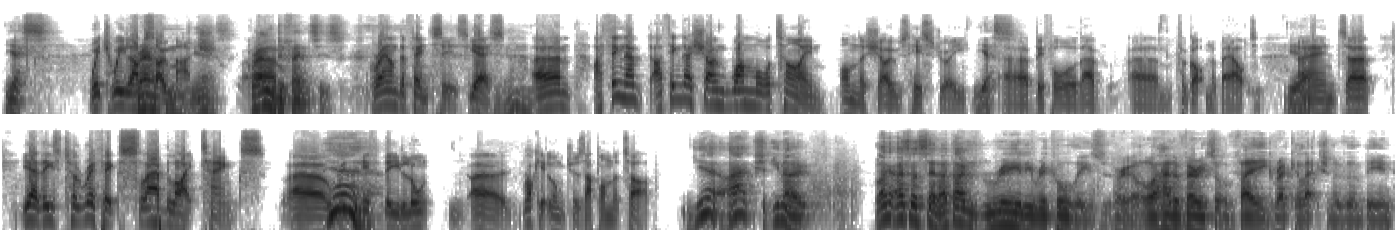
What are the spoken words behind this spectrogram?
Yes, which we love so much. Yes. Ground Um, defences. Ground defences, yes. Um, I think that I think they're shown one more time on the show's history. Yes. Uh, before they've um, forgotten about. Yeah. And uh, yeah, these terrific slab-like tanks uh, Yeah. with nifty launch, uh, rocket launchers up on the top. Yeah, I actually, you know, like as I said, I don't really recall these very well. I had a very sort of vague recollection of them being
